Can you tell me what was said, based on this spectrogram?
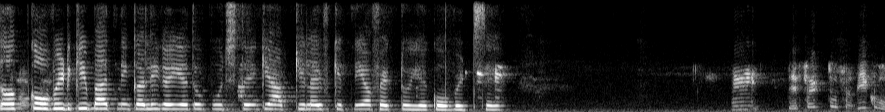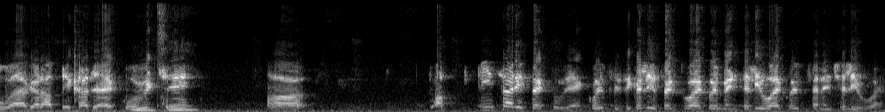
तो अब कोविड की बात निकल ही गई है तो पूछते हैं कि आपकी लाइफ कितनी अफेक्ट हुई है कोविड से? इफ़ेक्ट तो सभी को हुआ है अगर आप देखा जाए कोविड से अ, अब तीन चार इफ़ेक्ट हुए हैं। कोई फिजिकली इफ़ेक्ट हुआ है कोई मेंटली हुआ है कोई फाइनेंशियली हुआ है।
